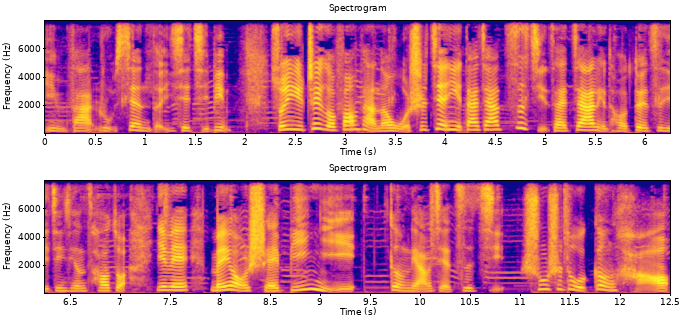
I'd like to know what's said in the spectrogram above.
引发乳腺的一些疾病。所以这个方法呢，我是建议大家自己在家里头对自己进行操作，因为没有谁比你更了解自己，舒适度更好，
